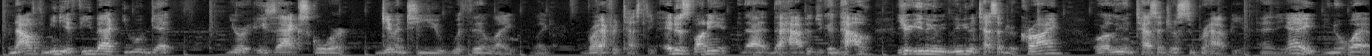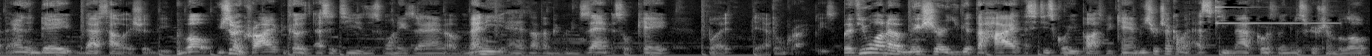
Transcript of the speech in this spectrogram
But now with immediate feedback, you will get your exact score given to you within like like right after testing. It is funny that that happens because now you're either gonna be leaving the test center crying or leaving test center super happy. And hey, you know what? At the end of the day, that's how it should be. Well, you shouldn't cry because SAT is just one exam of many and it's not that big of an exam. It's okay. But yeah, don't cry, please. But if you want to make sure you get the highest SAT score you possibly can, be sure to check out my SAT math course link in the description below.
